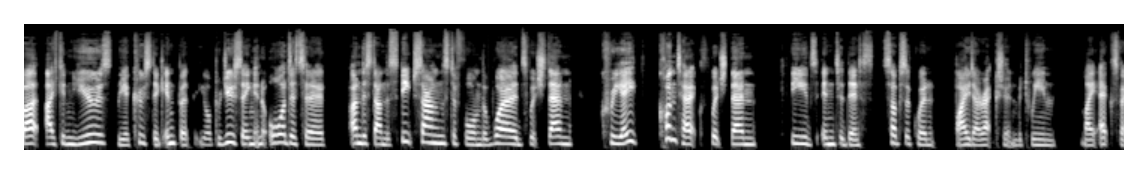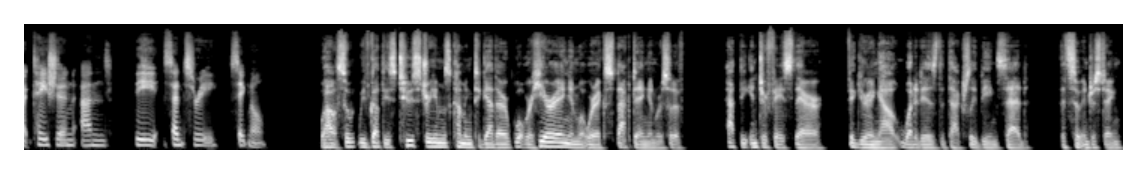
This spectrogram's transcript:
but I can use the acoustic input that you're producing in order to understand the speech sounds, to form the words, which then create context, which then feeds into this subsequent bidirection between my expectation and the sensory signal. Wow. So we've got these two streams coming together, what we're hearing and what we're expecting. And we're sort of at the interface there, figuring out what it is that's actually being said. That's so interesting.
